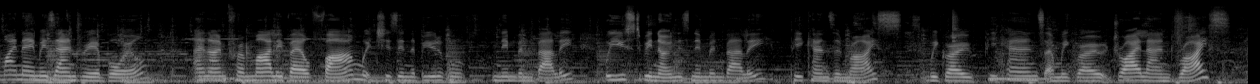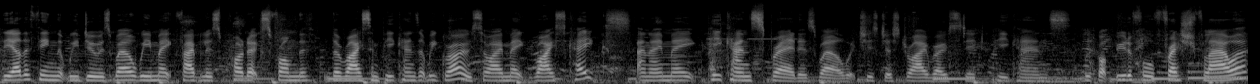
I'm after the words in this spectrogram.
My name is Andrea Boyle and I'm from Marley Vale Farm, which is in the beautiful Nimbin Valley. We used to be known as Nimbin Valley, pecans and rice. We grow pecans and we grow dryland rice. The other thing that we do as well, we make fabulous products from the, the rice and pecans that we grow. So I make rice cakes and I make pecan spread as well, which is just dry roasted pecans. We've got beautiful fresh flour,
